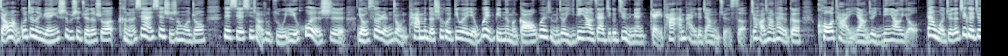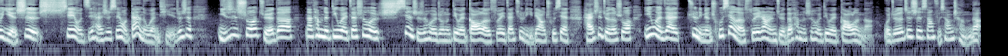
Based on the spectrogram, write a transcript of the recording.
矫枉过正的原因是不是觉得说，可能现在现实生活中。那些性少数族裔或者是有色人种，他们的社会地位也未必那么高，为什么就一定要在这个剧里面给他安排一个这样的角色？就好像他有个 quota 一样，就一定要有。但我觉得这个就也是先有鸡还是先有蛋的问题，就是你是说觉得那他们的地位在社会现实社会中的地位高了，所以在剧里一定要出现，还是觉得说因为在剧里面出现了，所以让人觉得他们的社会地位高了呢？我觉得这是相辅相成的。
